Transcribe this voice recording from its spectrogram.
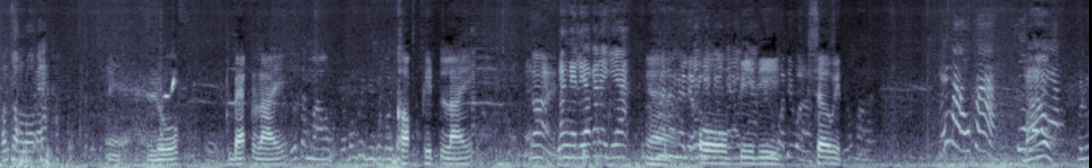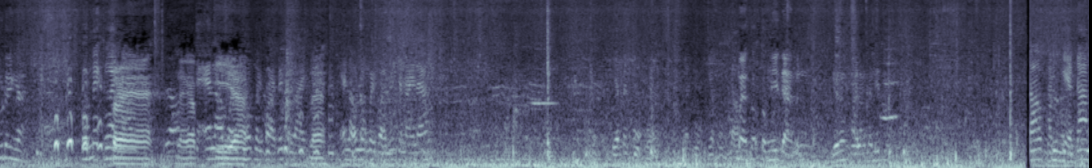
ผมส่งโลไปแล้วนี่ลูฟแบ็คไลท์รู้แต่เมาเดี๋ยวผมก็อยู่บนคอกพิทไลท์ได้นั่งในเรือก็ได้เฮียโอ OBD Service ไม่เมาค่ะพี่เมาแรงคุณรู้ได้ไงผมไม่เคยแตรมานะครับแต่เราเกียร์ลงบ่อยๆไม่เป็นไรนะไอเราลงบ่อยๆไม่เป็นไรแล้วเดี๋ยวไปปลูกหัวอย่าปลูกอย่าปลูกเราไม่ตรงนี้แดดมันเดี๋ยวต้องถอยหลังไปนิดนึง แล้วสังเกตด้าน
